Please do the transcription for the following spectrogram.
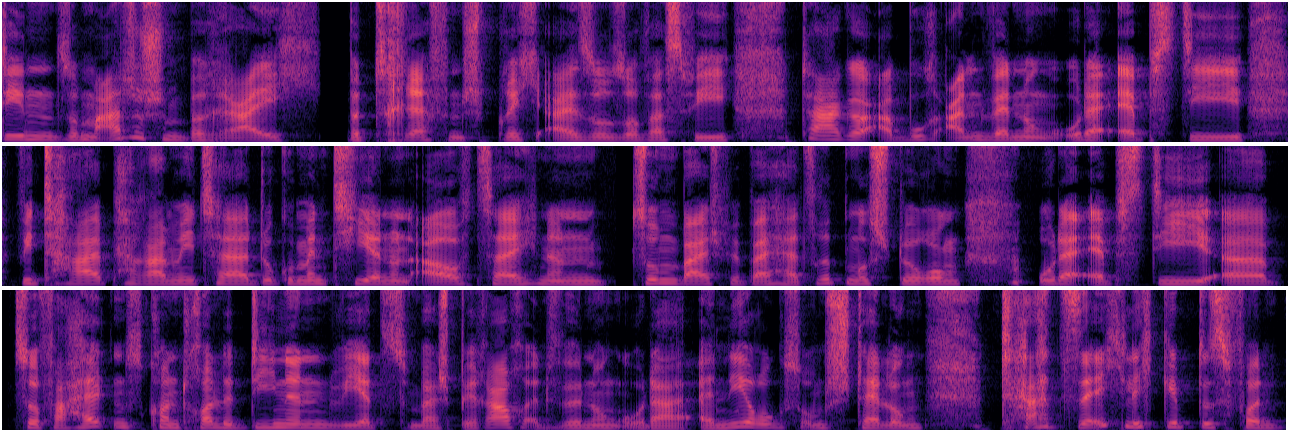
den somatischen Bereich betreffen, sprich also sowas wie Tagebuchanwendungen oder Apps, die Vitalparameter dokumentieren und aufzeichnen, zum Beispiel bei Herzrhythmusstörungen oder Apps, die äh, zur Verhaltenskontrolle dienen, wie jetzt zum Beispiel Rauchentwöhnung oder Ernährungsumstellung. Tatsächlich gibt es von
